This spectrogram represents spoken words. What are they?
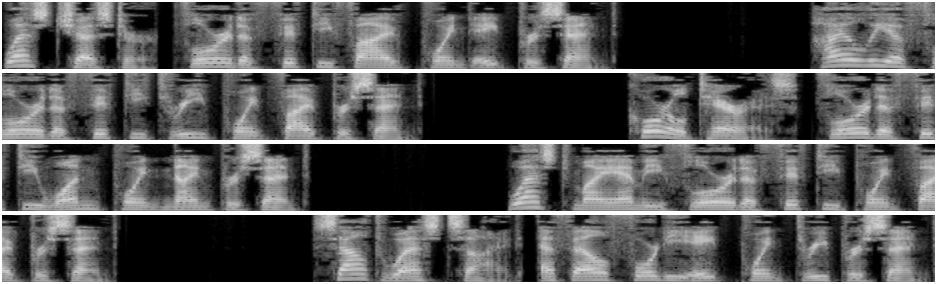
Westchester, Florida 55.8%. Hialeah, Florida 53.5%. Coral Terrace, Florida 51.9%. West Miami, Florida 50.5%. Southwest Side, FL 48.3%.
